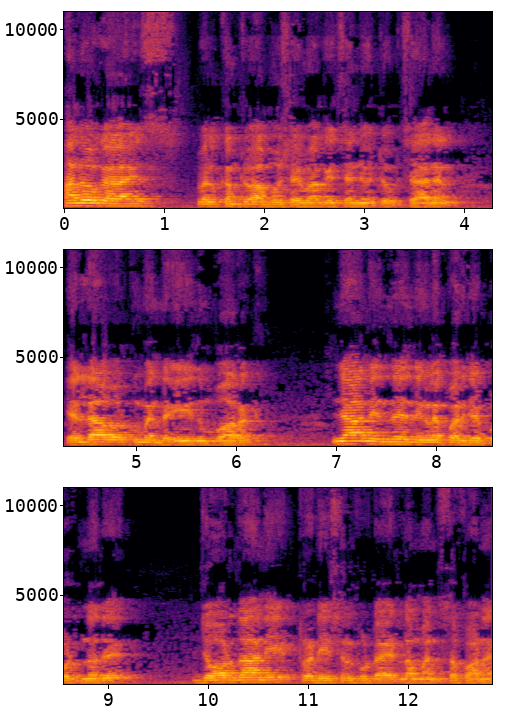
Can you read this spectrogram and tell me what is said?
Hello guys welcome to Abu Shaima kitchen YouTube channel എല്ലാവർക്കും എന്റെ ഈദ് മുബാറക്. ഞാൻ ഇന്ന് നിങ്ങളെ പരിചയപ്പെടുത്തുന്നത് ജോർദാനി ട്രഡീഷണൽ ഫുഡായിട്ടുള്ള മൻസഫാണ്.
